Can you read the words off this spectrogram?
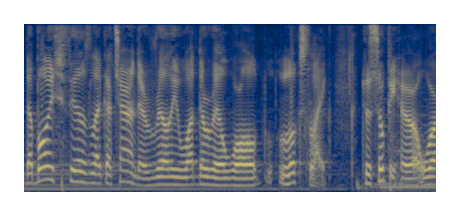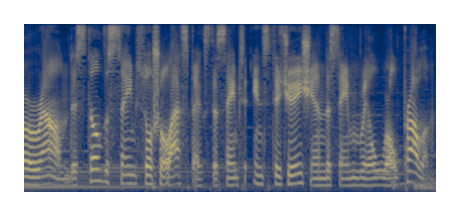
The Boys feels like a that really what the real world looks like. To superhero we're around, there's still the same social aspects, the same institution, the same real world problem.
